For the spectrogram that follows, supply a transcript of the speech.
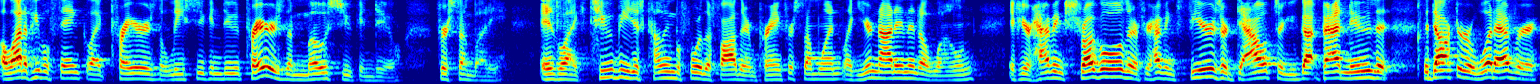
A lot of people think like prayer is the least you can do. Prayer is the most you can do for somebody is like to be just coming before the Father and praying for someone. Like you're not in it alone. If you're having struggles or if you're having fears or doubts or you got bad news at the doctor or whatever,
